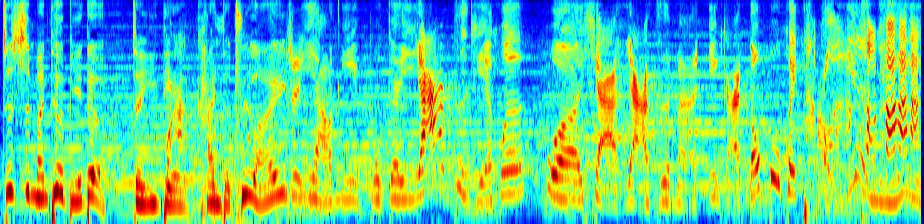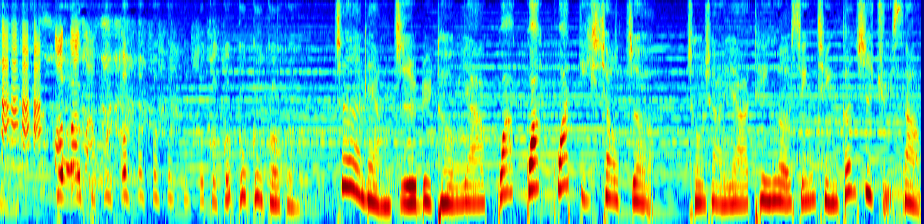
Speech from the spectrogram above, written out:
真是蛮特别的，这一点看得出来。只要你不跟鸭子结婚，我想鸭子们应该都不会讨厌你。呱呱呱呱呱呱呱！这两只绿头鸭呱呱呱地笑着。丑小鸭听了，心情更是沮丧，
